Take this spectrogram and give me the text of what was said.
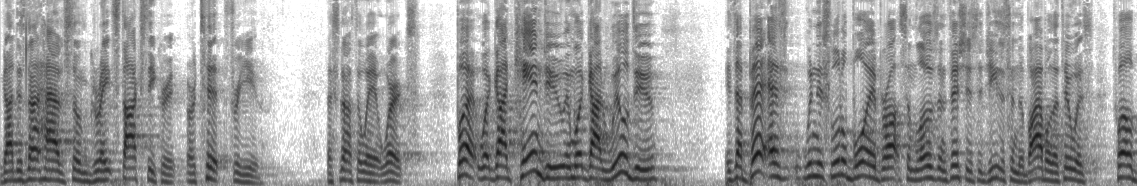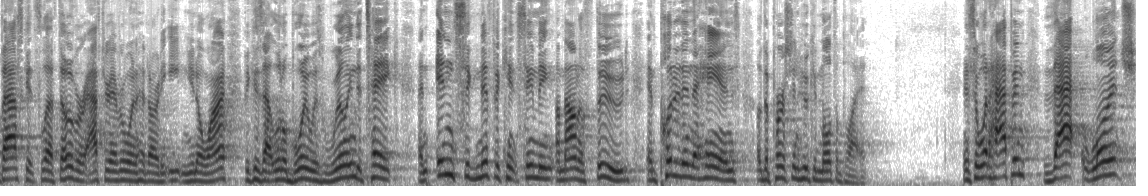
God does not have some great stock secret or tip for you. That's not the way it works. But what God can do and what God will do is I bet as when this little boy brought some loaves and fishes to Jesus in the Bible that there was 12 baskets left over after everyone had already eaten. You know why? Because that little boy was willing to take an insignificant seeming amount of food and put it in the hands of the person who can multiply it. And so what happened? That lunch,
